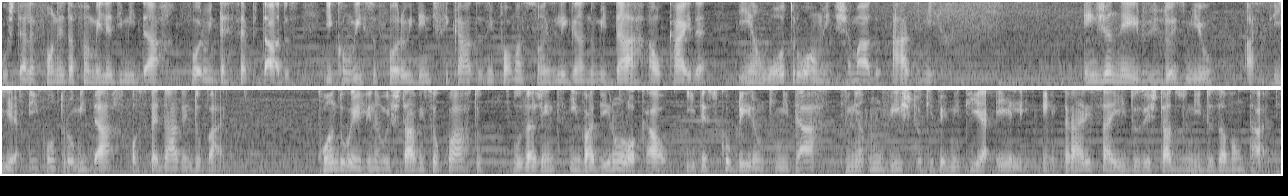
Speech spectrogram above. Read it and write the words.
Os telefones da família de Midar foram interceptados e com isso foram identificadas informações ligando Midar ao Qaeda e a um outro homem chamado Asmir. Em janeiro de 2000, a CIA encontrou Midar hospedado em Dubai. Quando ele não estava em seu quarto, os agentes invadiram o local e descobriram que Midar tinha um visto que permitia ele entrar e sair dos Estados Unidos à vontade.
